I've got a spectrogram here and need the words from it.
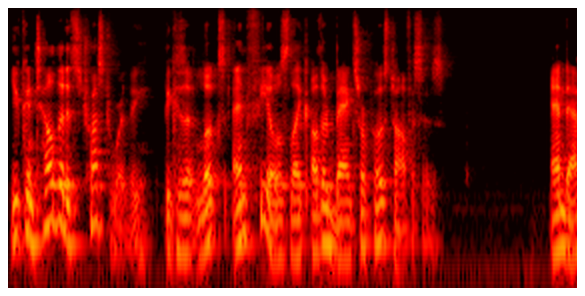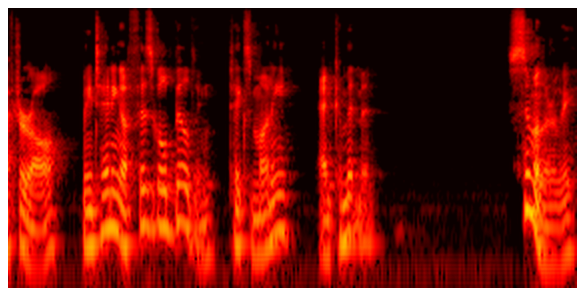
you can tell that it's trustworthy because it looks and feels like other banks or post offices. And after all, maintaining a physical building takes money and commitment. Similarly,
